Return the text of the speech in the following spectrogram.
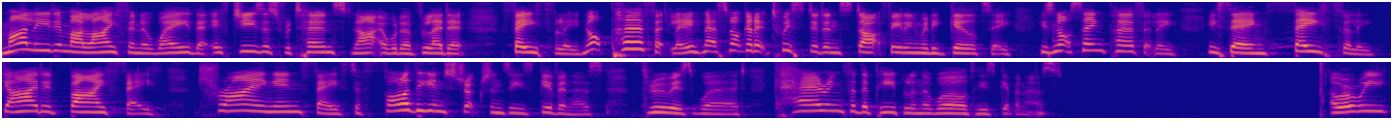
Am I leading my life in a way that if Jesus returns tonight, I would have led it faithfully? Not perfectly. Let's not get it twisted and start feeling really guilty. He's not saying perfectly. He's saying faithfully, guided by faith, trying in faith to follow the instructions he's given us through his word, caring for the people in the world he's given us. Or are we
